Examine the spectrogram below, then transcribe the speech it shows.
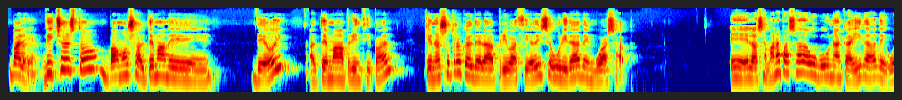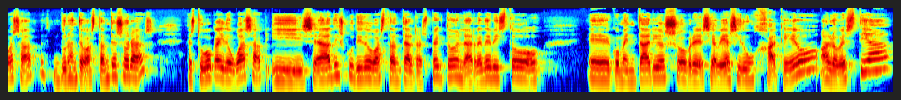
Vale, dicho esto, vamos al tema de, de hoy, al tema principal, que no es otro que el de la privacidad y seguridad en WhatsApp. Eh, la semana pasada hubo una caída de WhatsApp durante bastantes horas. Estuvo caído WhatsApp y se ha discutido bastante al respecto. En la red he visto eh, comentarios sobre si había sido un hackeo a lo bestia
